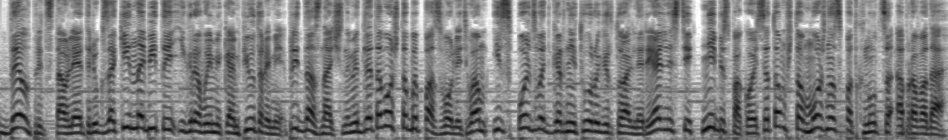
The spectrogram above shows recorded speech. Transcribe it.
Dell представляет рюкзаки, набитые игровыми компьютерами, предназначенными для того, чтобы позволить вам использовать гарнитуру виртуальной реальности, не беспокоясь о том, что можно споткнуться о провода.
